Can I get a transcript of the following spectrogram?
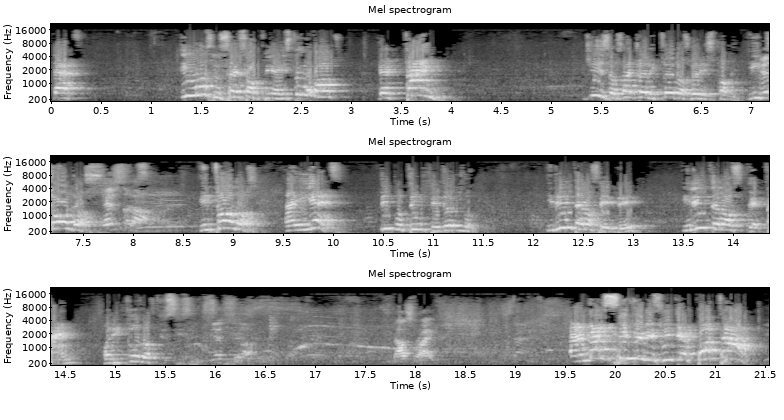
that he wants to say something and he's talking about the time. Jesus actually told us when he's coming. He told us. Yes, sir. He told us. And yet, people think they don't know. He didn't tell us a day. He didn't tell us the time. But he told us the seasons. Yes, sir. That's right. And that season is with the potter.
